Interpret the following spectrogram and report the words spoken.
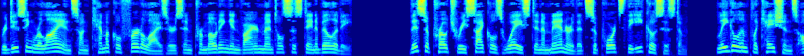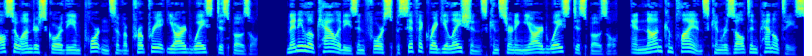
reducing reliance on chemical fertilizers and promoting environmental sustainability. This approach recycles waste in a manner that supports the ecosystem. Legal implications also underscore the importance of appropriate yard waste disposal. Many localities enforce specific regulations concerning yard waste disposal, and non compliance can result in penalties.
